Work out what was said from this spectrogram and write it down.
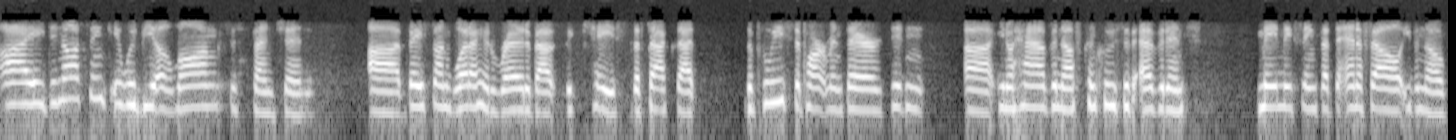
I did not think it would be a long suspension uh, based on what I had read about the case. The fact that the police department there didn't, uh, you know, have enough conclusive evidence made me think that the NFL, even though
